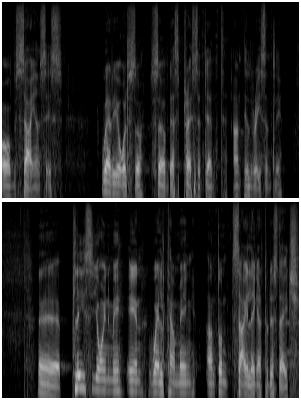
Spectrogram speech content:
of Sciences, where he also served as president until recently. Uh, please join me in welcoming Anton Zeilinger to the stage.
